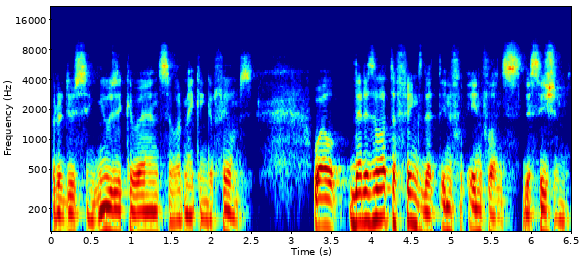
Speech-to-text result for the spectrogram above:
producing music events or making films? Well, there is a lot of things that inf- influence decision,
